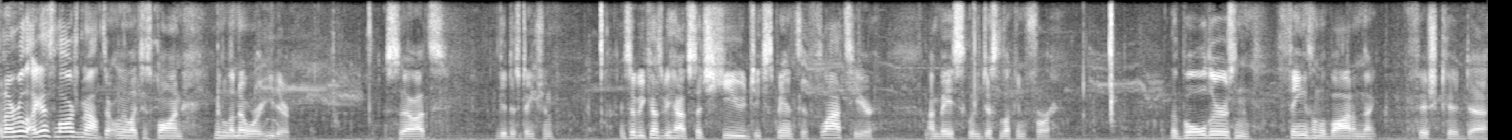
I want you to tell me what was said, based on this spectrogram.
And I really, I guess largemouth don't really like to spawn middle of nowhere either. So that's a good distinction. And so because we have such huge expansive flats here, I'm basically just looking for the boulders and things on the bottom that fish could uh,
